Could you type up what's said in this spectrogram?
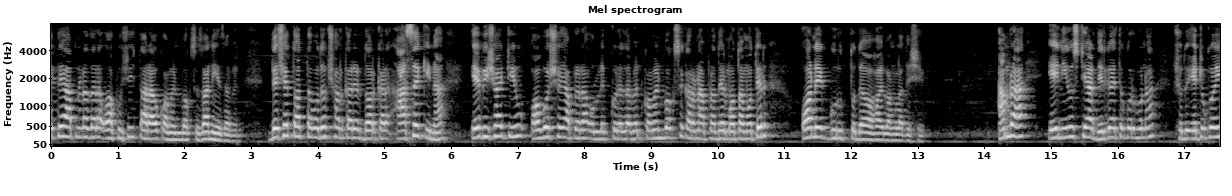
এতে আপনারা যারা অখুশি, তারাও কমেন্ট বক্সে জানিয়ে যাবেন। দেশে তত্ত্বাবধায়ক সরকারের দরকার আছে কি না, এ বিষয়টিও অবশ্যই আপনারা উল্লেখ করে যাবেন কমেন্ট বক্সে কারণ আপনাদের মতামতের অনেক গুরুত্ব দেওয়া হয় বাংলাদেশে। আমরা এই নিউজটি আর দীর্ঘায়িত করব না। শুধু এটুকুই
